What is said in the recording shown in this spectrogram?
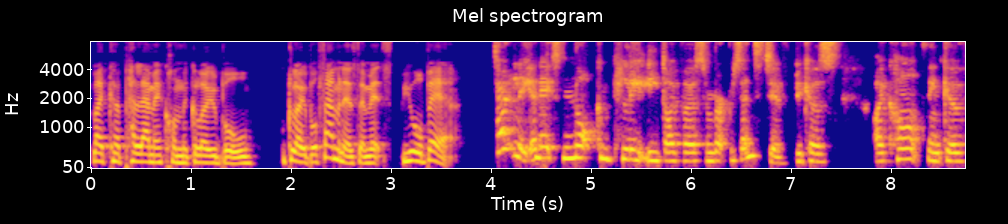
like a polemic on the global, global feminism. It's your bit. Totally. And it's not completely diverse and representative because I can't think of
